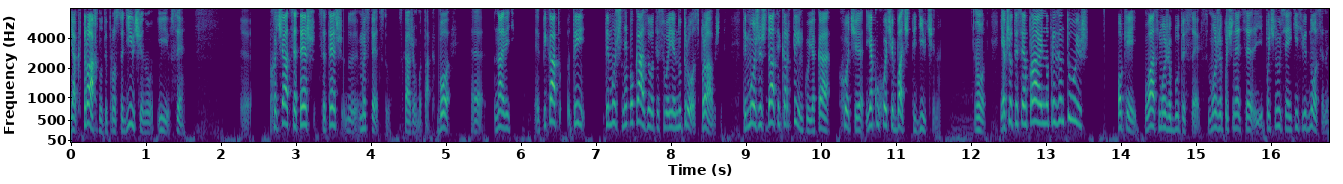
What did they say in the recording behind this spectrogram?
як трахнути просто дівчину і все. Хоча це теж, це теж мистецтво, скажімо так. Бо навіть пікап, ти, ти можеш не показувати своє нутро справжнє. Ти можеш дати картинку, яка хоче, яку хоче бачити дівчина. От. Якщо ти себе правильно презентуєш, окей, у вас може бути секс, може почнеться, почнуться якісь відносини.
